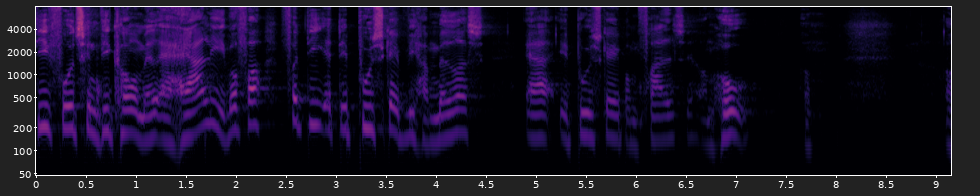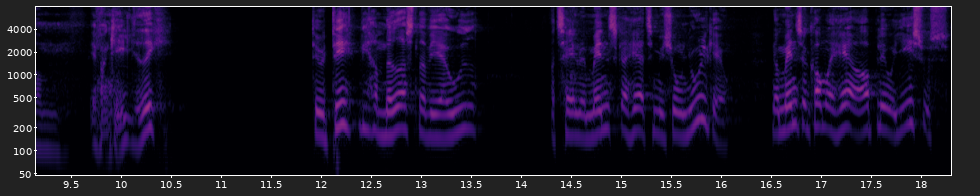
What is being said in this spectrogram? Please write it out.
De fodtrin, vi kommer med, er herlige. Hvorfor? Fordi at det budskab, vi har med os, er et budskab om frelse, om håb, evangeliet, ikke? Det er jo det, vi har med os, når vi er ude og taler med mennesker her til Mission Julegave. Når mennesker kommer her og oplever Jesus,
